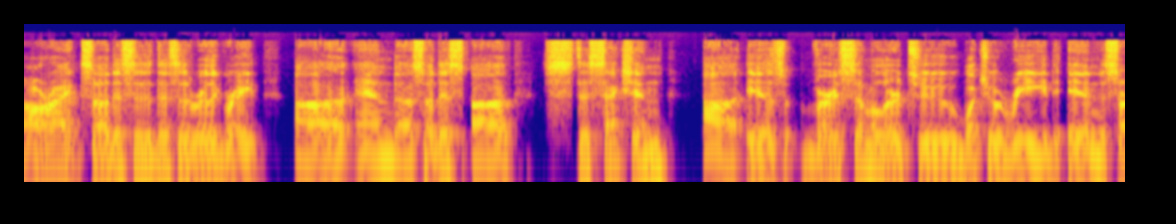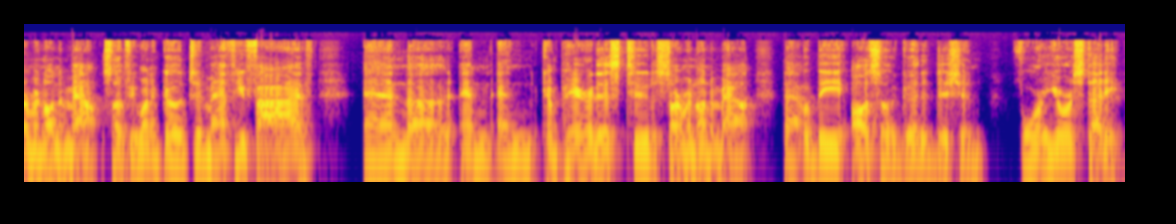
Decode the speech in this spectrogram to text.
All right, so this is this is really great, uh, and uh, so this uh, this section uh, is very similar to what you would read in the Sermon on the Mount. So if you want to go to Matthew five and uh, and and compare this to the Sermon on the Mount, that would be also a good addition for your study.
